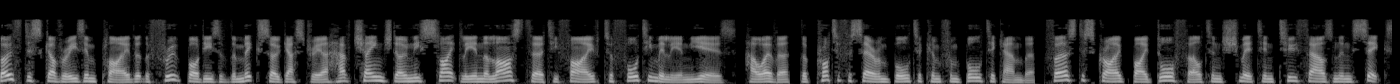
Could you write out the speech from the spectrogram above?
Both discoveries imply that the fruit bodies of the Myxogastria have changed only slightly in the last 35 to 40 million years. However, the Protophysarum balticum from Baltic amber, first described by Dörfelt and Schmidt in 2006,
